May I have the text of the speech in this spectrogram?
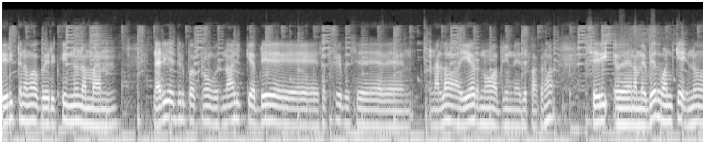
வெறித்தனமாக போயிருக்கு. இன்னும் நம்ம நிறைய எதிர்பார்க்குறோம். ஒரு நாளைக்கு அப்படியே சப்ஸ்கிரைபர்ஸ் நல்லா ஏறணும் அப்படின்னு எதிர்பார்க்குறோம். சரி நம்ம எப்படியாவது ஒன் கே இன்னும்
